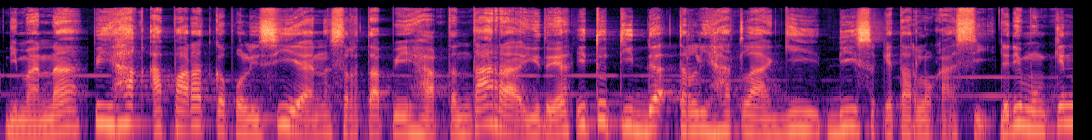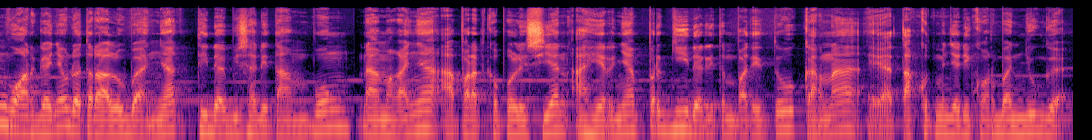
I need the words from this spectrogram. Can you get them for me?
di mana pihak aparat kepolisian serta pihak tentara gitu ya itu tidak terlihat lagi di sekitar lokasi. Jadi mungkin warganya udah terlalu banyak tidak bisa ditampung. Nah, makanya aparat kepolisian akhirnya pergi dari tempat itu karena ya takut menjadi korban juga.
